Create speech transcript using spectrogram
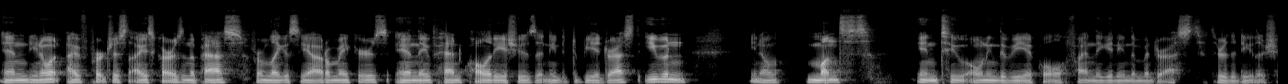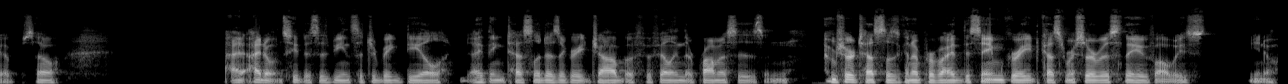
And you know what? I've purchased ICE cars in the past from legacy automakers, and they've had quality issues that needed to be addressed, even, you know, months into owning the vehicle, finally getting them addressed through the dealership. So I, I don't see this as being such a big deal. I think Tesla does a great job of fulfilling their promises, and I'm sure Tesla is going to provide the same great customer service they've always, you know,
